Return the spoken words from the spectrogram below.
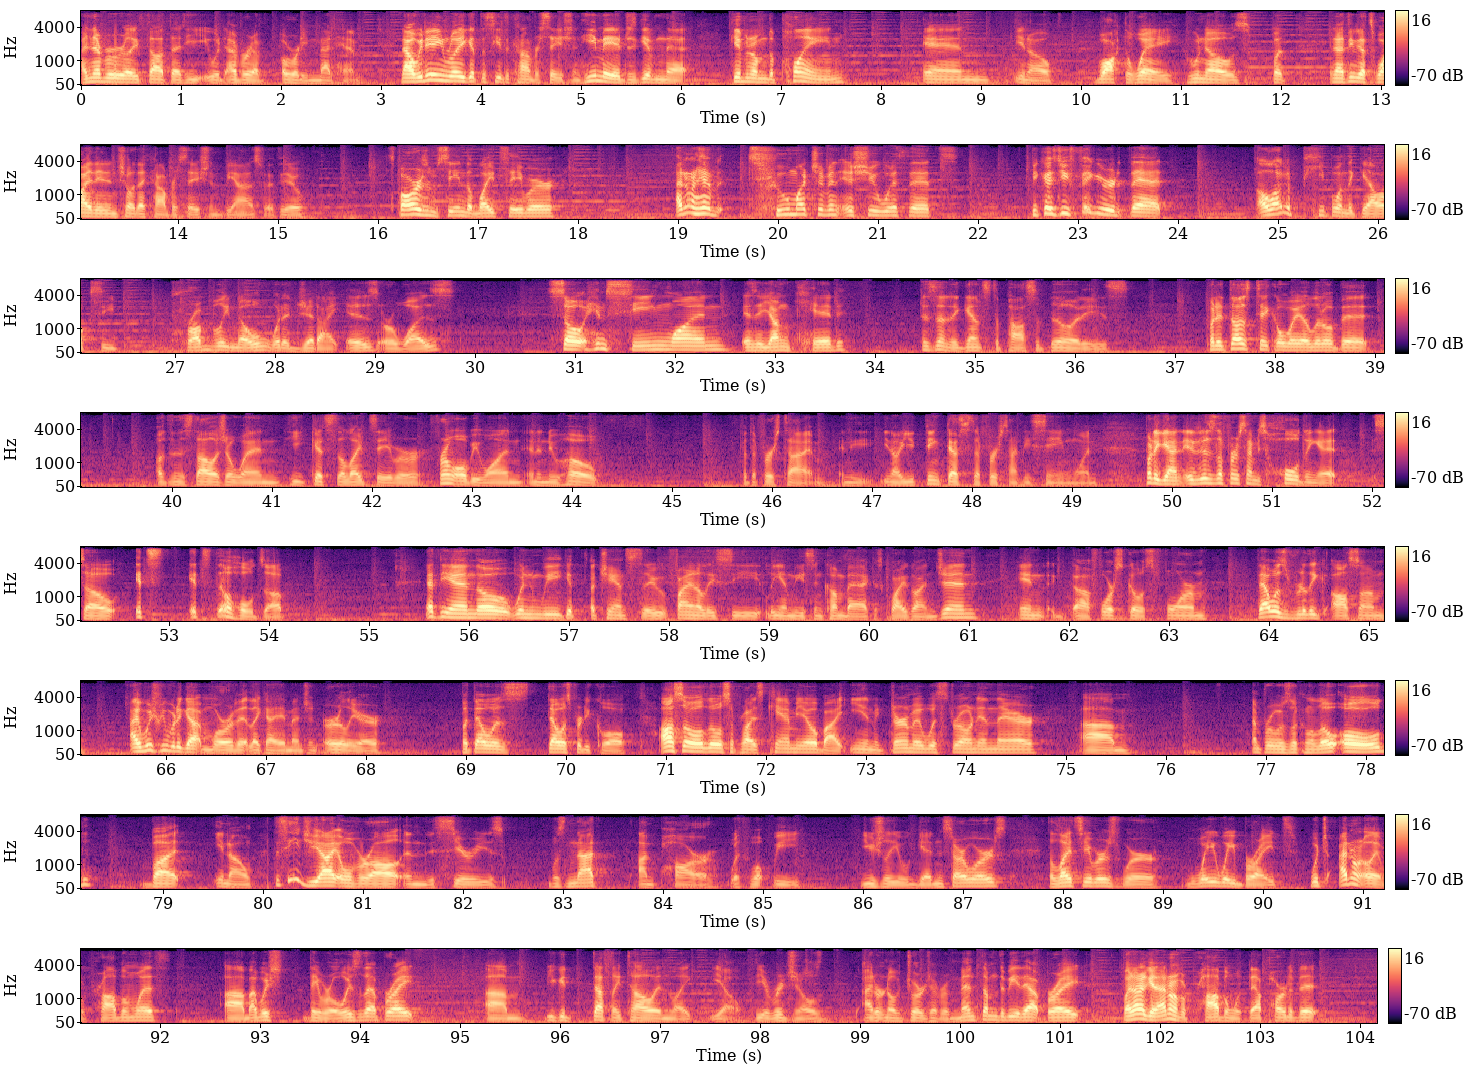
I never really thought that he would ever have already met him. Now we didn't really get to see the conversation. He may have just given that, given him the plane, and you know, walked away. Who knows? But and I think that's why they didn't show that conversation. To be honest with you, as far as I'm seeing the lightsaber, I don't have too much of an issue with it because you figured that a lot of people in the galaxy probably know what a Jedi is or was. So him seeing one as a young kid isn't against the possibilities. But it does take away a little bit of the nostalgia when he gets the lightsaber from Obi-Wan in A New Hope for the first time, and he, you know, you think that's the first time he's seeing one, but again, it is the first time he's holding it, so it's it still holds up. At the end, though, when we get a chance to finally see Liam Neeson come back as Qui-Gon Jinn in uh, Force Ghost form, that was really awesome. I wish we would have got more of it, like I had mentioned earlier, but that was that was pretty cool. Also, a little surprise cameo by Ian McDiarmid was thrown in there. Um, Emperor was looking a little old, but you know the CGI overall in the series was not on par with what we usually would get in Star Wars. The lightsabers were way way bright, which I don't really have a problem with. Um, I wish they were always that bright. Um, you could definitely tell in like you know the originals. I don't know if George ever meant them to be that bright, but again, I don't have a problem with that part of it.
